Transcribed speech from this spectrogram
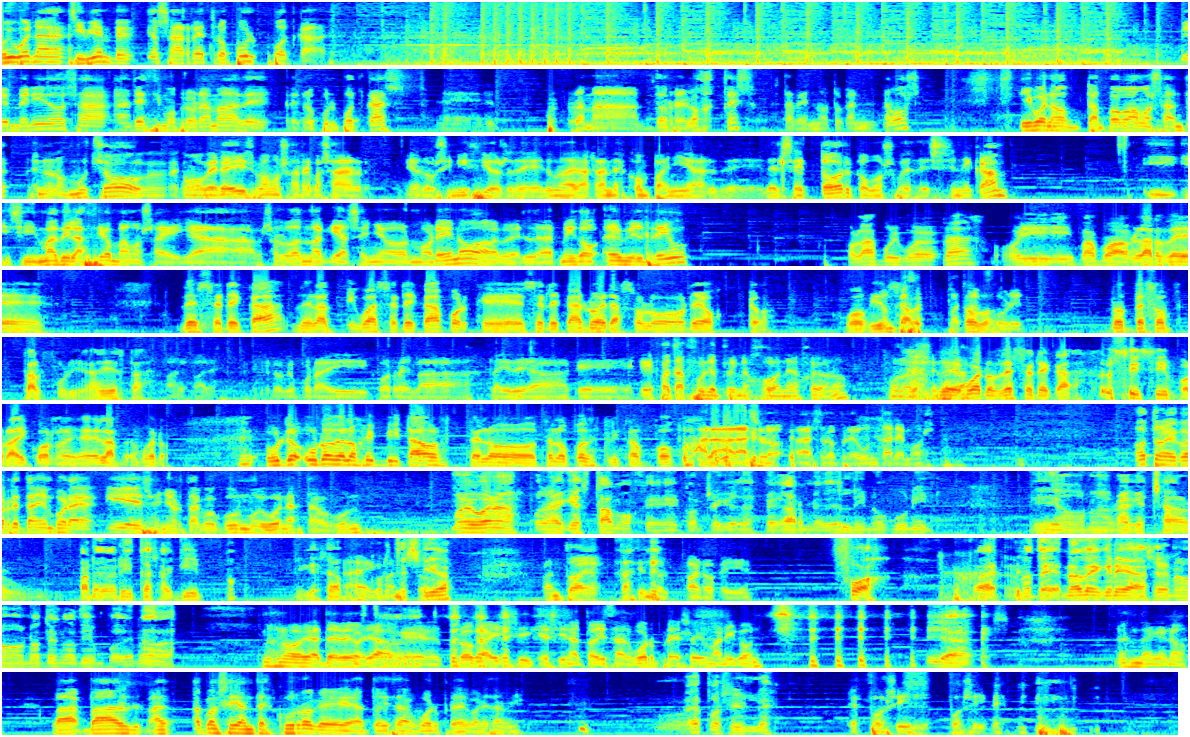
Muy buenas y bienvenidos a Retropool Podcast. Bienvenidos al décimo programa de Retropool Podcast, el programa Dos Relojes, esta vez no tocan voz. Y bueno, tampoco vamos a entretenernos mucho, como veréis vamos a repasar los inicios de, una de las grandes compañías de- del sector, como es SNK. Y, y sin más dilación vamos a ir ya saludando aquí al señor Moreno, al amigo Evil Ryu. Hola, muy buenas. Hoy vamos a hablar de, de SNK, de la antigua SNK, porque SNK no era solo Neo Geo, como bien No Fatal todos. Fury. No empezó Fatal Fury, ahí está. Vale, vale. Creo que por ahí corre la, la idea que, que Fatal Fury el primer juego de Neo Geo, ¿no? Bueno, de SNK. De, bueno, de SNK, sí, sí, por ahí corre. El- bueno, uno, uno de los invitados te lo, te lo puede explicar un poco. Ahora, ahora se lo, ahora se lo preguntaremos. Otro que corre también por aquí, el señor Takokun. Muy buenas, Takokun. Muy buenas, pues aquí estamos, que he conseguido despegarme del Nino Kuni. Y digo, nos habrá que echar un par de horitas aquí, ¿no? Y que sea por Ay, cortesía. ¿Cuánto años está haciendo el paro ahí, eh? Fua. Bueno, no te, no te creas, ¿eh? No, no tengo tiempo de nada. No, no, ya te veo ya, que el blog ahí sí que sin actualizar WordPress, ¿eh, maricón? ya, Anda que no. Va, va, va a conseguir antes curro que actualizar WordPress, me parece a mí. es posible. Es posible, posible.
